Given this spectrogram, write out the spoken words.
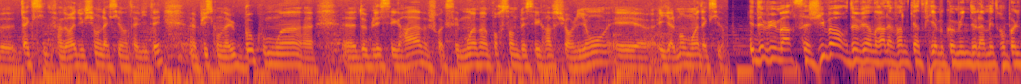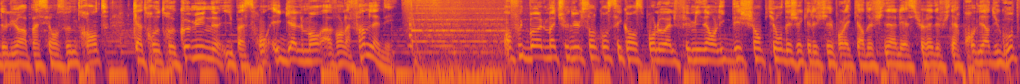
de, de réduction de l'accidentalité, puisqu'on a eu beaucoup moins de blessés graves. Je crois que c'est moins 20% de blessés graves sur Lyon et également moins d'accidents. Et début mars, Givors deviendra la 24e commune de la métropole de Lyon à passer en zone 30. Quatre autres communes y passeront également avant la fin de l'année. En football, match nul sans conséquence pour l'OL féminin en Ligue des Champions, déjà qualifié pour les quarts de finale et assuré de finir première du groupe.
